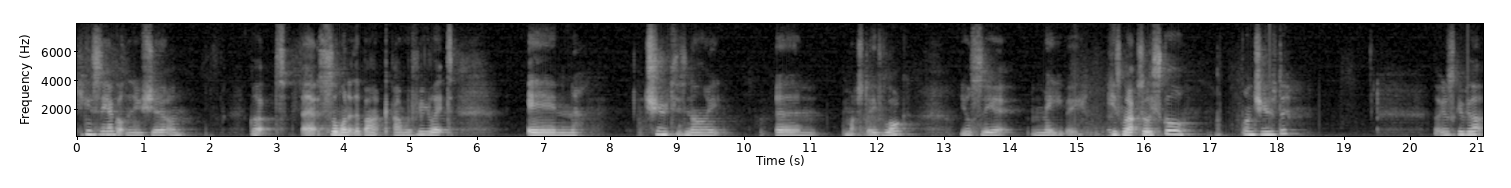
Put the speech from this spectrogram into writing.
You can see I've got the new shirt on. Got uh, someone at the back. I'll reveal it in Tuesday's night um, match day vlog. You'll see it maybe. He's going to actually score on Tuesday. Let me just give you that.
